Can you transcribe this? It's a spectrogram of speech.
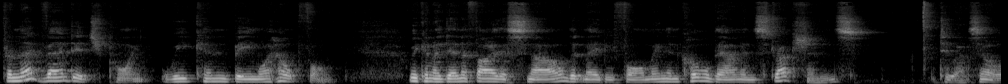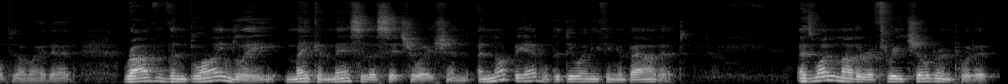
From that vantage point, we can be more helpful. We can identify the snarl that may be forming and call down instructions to ourselves, I might add, rather than blindly make a mess of the situation and not be able to do anything about it. As one mother of three children put it,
